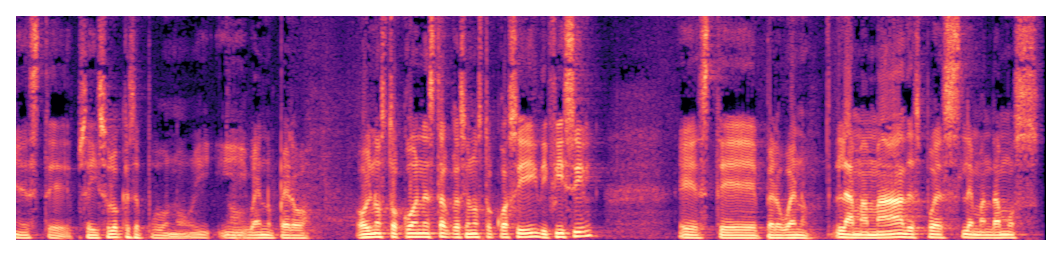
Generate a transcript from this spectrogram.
este, se hizo lo que se pudo, ¿no? Y, y bueno, pero hoy nos tocó, en esta ocasión nos tocó así, difícil. Este, pero bueno, la mamá después le mandamos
